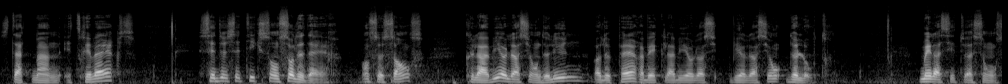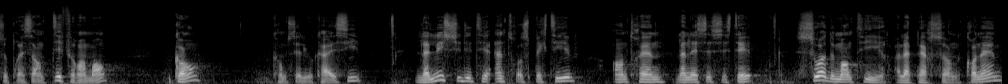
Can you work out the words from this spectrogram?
Statman et Trivers, ces deux éthiques sont solidaires, en ce sens que la violation de l'une va de pair avec la violation de l'autre. Mais la situation se présente différemment quand, comme c'est le cas ici, la lucidité introspective entraîne la nécessité soit de mentir à la personne qu'on aime,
